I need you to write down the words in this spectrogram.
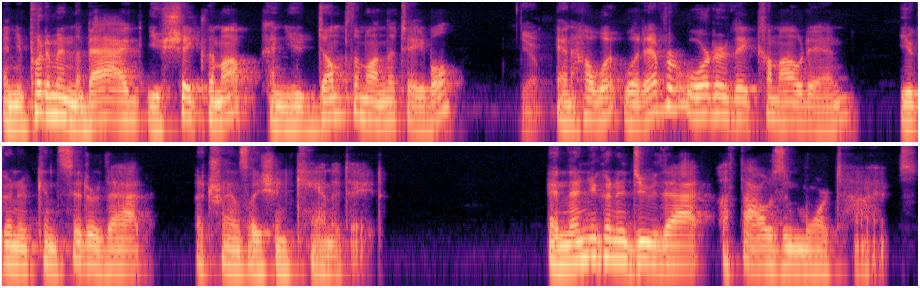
And you put them in the bag you shake them up and you dump them on the table. Yeah. and how whatever order they come out in you're going to consider that a translation candidate and then you're going to do that a thousand more times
